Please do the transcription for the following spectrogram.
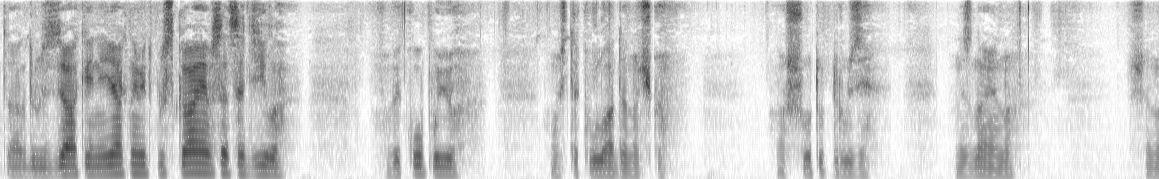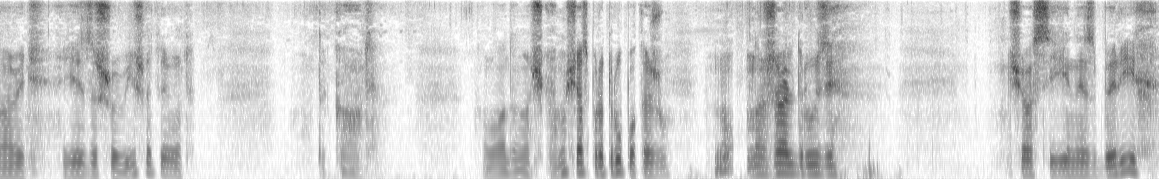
Так, друзяки, ніяк не відпускає все це діло. Викопую ось таку ладаночку. А що тут, друзі? Не знаю, ну ще навіть є за що вішати. От. Така от ладаночка. Ну, зараз протру покажу. Ну, на жаль, друзі, час її не зберіг.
